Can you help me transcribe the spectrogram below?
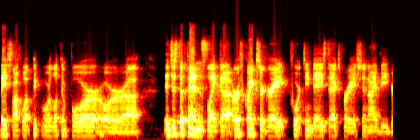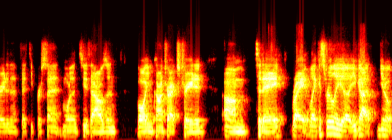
based off what people were looking for, or uh, it just depends. Like, uh, earthquakes are great, 14 days to expiration, IV greater than 50%, more than 2,000 volume contracts traded um, today, right? Like, it's really, uh, you got, you know,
